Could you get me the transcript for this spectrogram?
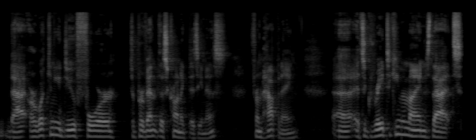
that, or what can you do for to prevent this chronic dizziness? from happening. Uh, it's great to keep in mind that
